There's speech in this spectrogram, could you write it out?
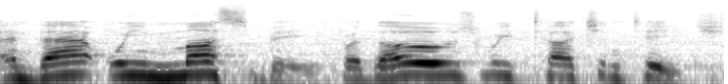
and that we must be for those we touch and teach.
